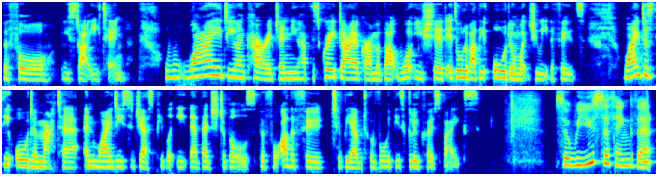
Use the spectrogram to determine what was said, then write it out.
before you start eating. Why do you encourage, and you have this great diagram about what you should, it's all about the order in which you eat the foods. Why does the order matter? And why do you suggest people eat their vegetables before other food to be able to avoid these glucose spikes? So, we used to think that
